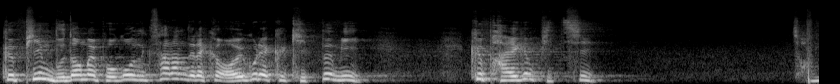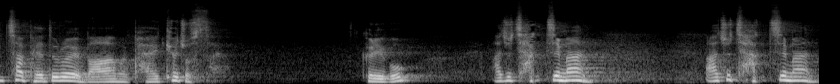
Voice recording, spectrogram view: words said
그 빈 무덤을 보고 온 사람들의 그 얼굴의 그 기쁨이 그 밝은 빛이 점차 베드로의 마음을 밝혀줬어요. 그리고 아주 작지만 아주 작지만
